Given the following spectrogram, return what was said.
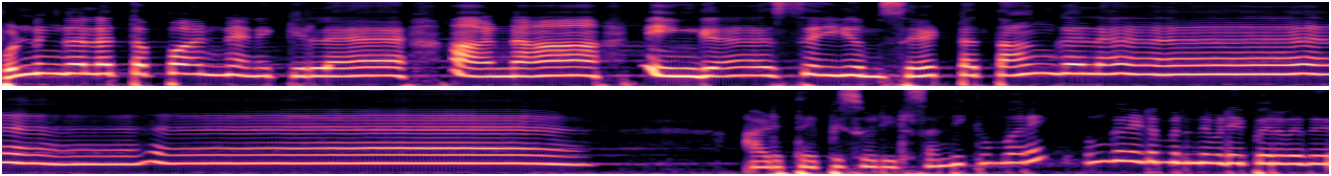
பொண்ணுங்களை தப்பா நினைக்கல. ஆனா நீங்க செய்யும் சேட்டை தாங்கலை. அடுத்த எபிசோடில் சந்திக்கும் வரை உங்களிடமிருந்து விடைபெறுவது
